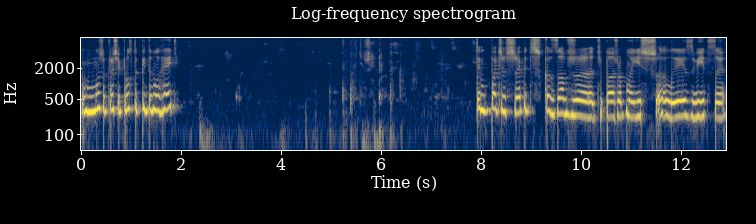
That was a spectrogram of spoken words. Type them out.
Може, краще просто підемо геть? Тим паче шепіт сказав же, типа, щоб ми йшли звідси.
